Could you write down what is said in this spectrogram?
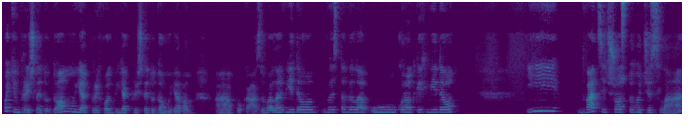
Потім прийшли додому. Як, приход... Як прийшли додому, я вам а, показувала відео, виставила у коротких відео. І 26 числа,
